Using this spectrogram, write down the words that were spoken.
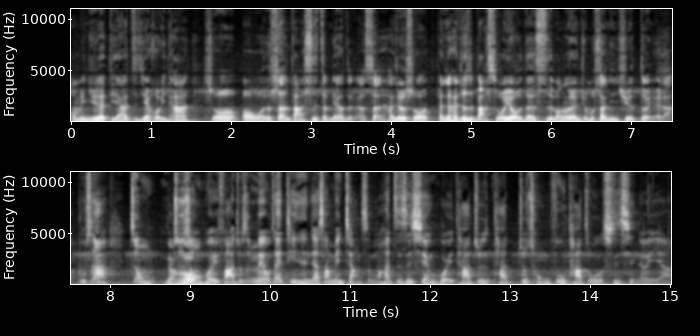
王明居在底下直接回他说：“哦，我的算法是怎么样怎么样算。”他就说，反正他就是把所有的死亡的人全部算进去就对了啦。不是啊，这种这种回法就是没有在听人家上面讲什么，他只是先回他，就是他就重复他做的事情而已啊。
